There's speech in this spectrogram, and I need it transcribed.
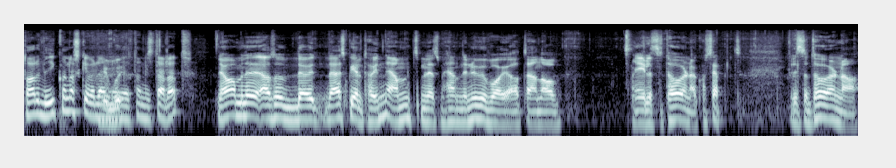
Då hade vi kunnat skriva den Jo, nyheten istället. Ja, men det, alltså, det, det här spelet har ju nämnts, men det som hände nu var ju att en av illustratörerna, konceptillustratörerna,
